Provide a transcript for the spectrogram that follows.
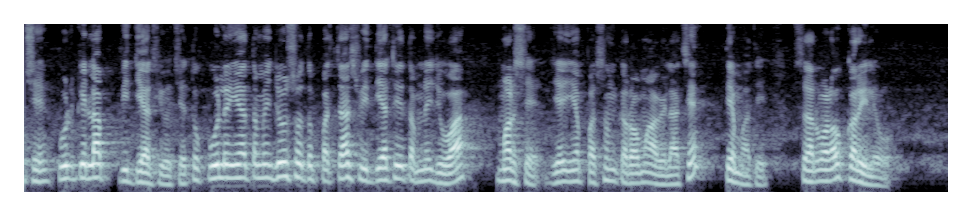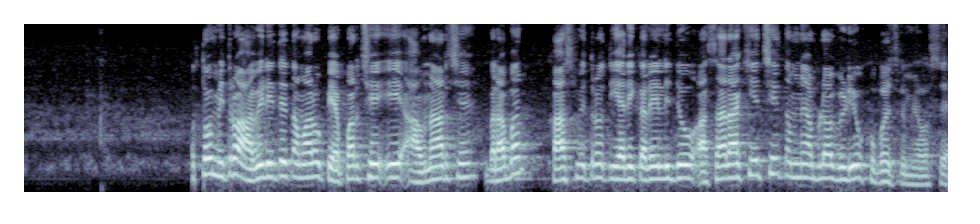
છે, કુલ કેટલા વિદ્યાર્થીઓ છે? તો કુલ અહીંયા તમે જોશો તો પચાસ વિદ્યાર્થીઓ તમને જોવા મળશે, જે અહીંયા પસંદ કરવામાં આવેલા છે તેમાંથી. સરવાળો કરી લેવો. તો મિત્રો આવી રીતે તમારું પેપર છે એ આવનાર છે, બરાબર? ખાસ મિત્રો તૈયારી કરી લીધો આશા રાખીએ છીએ તમને આપણો વીડિયો ખૂબ જ ગમ્યો હશે.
